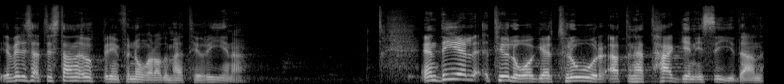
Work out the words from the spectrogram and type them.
jag vill att vi stannar upp inför några av de här teorierna. En del teologer tror att den här taggen i sidan,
